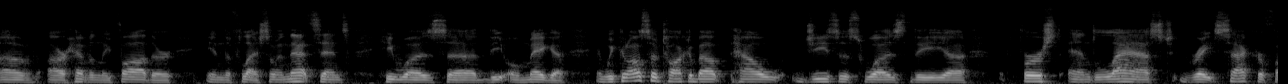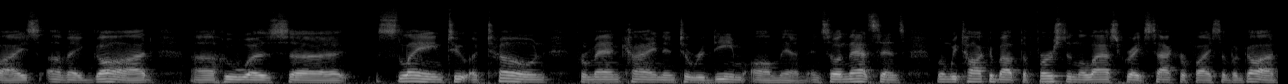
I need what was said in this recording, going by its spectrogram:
of our Heavenly Father in the flesh. So, in that sense, he was uh, the Omega. And we can also talk about how Jesus was the uh, first and last great sacrifice of a God uh, who was uh, slain to atone for mankind and to redeem all men. And so, in that sense, when we talk about the first and the last great sacrifice of a God,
